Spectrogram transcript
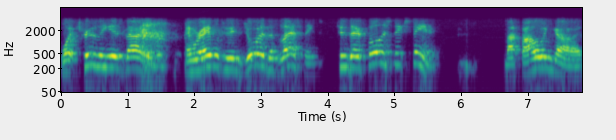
what truly is valuable. And we're able to enjoy the blessings to their fullest extent by following God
